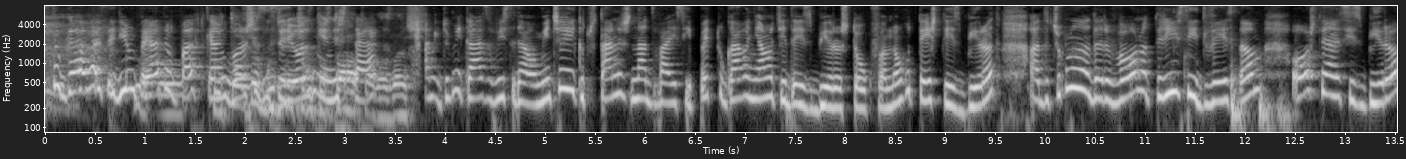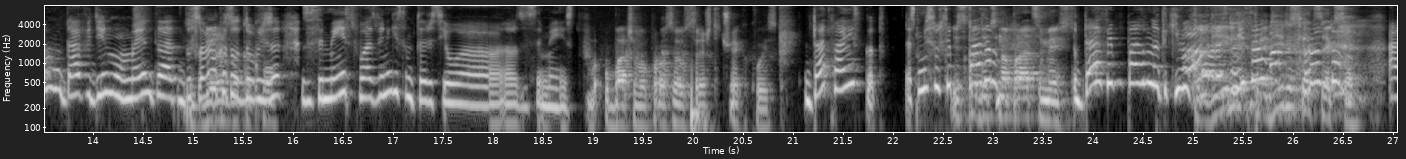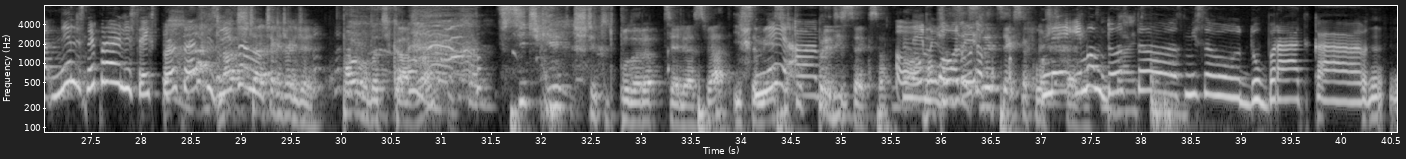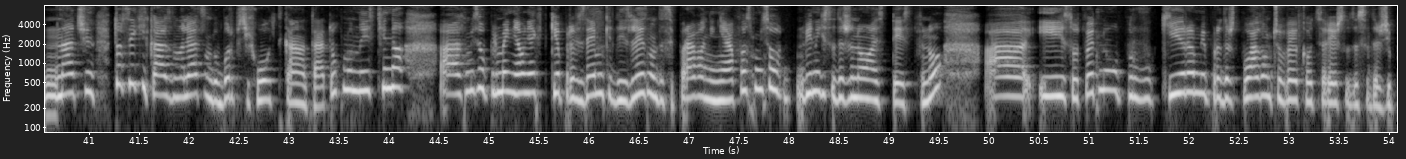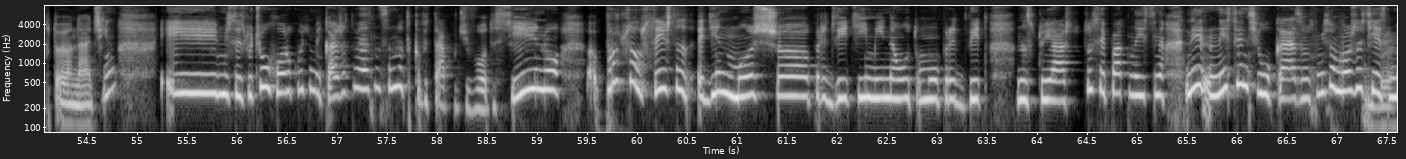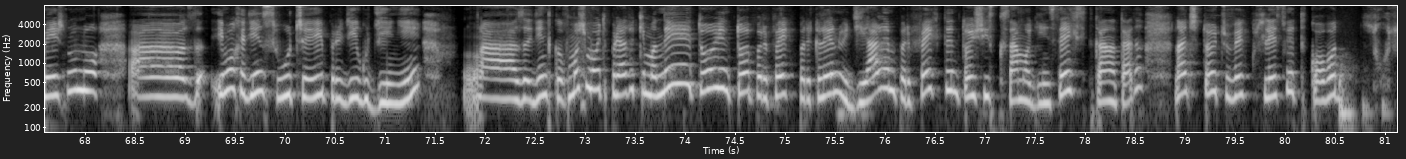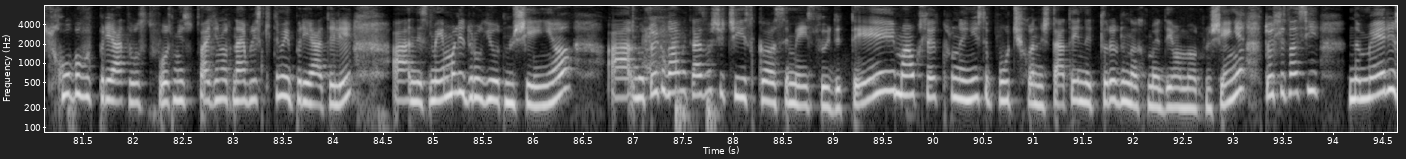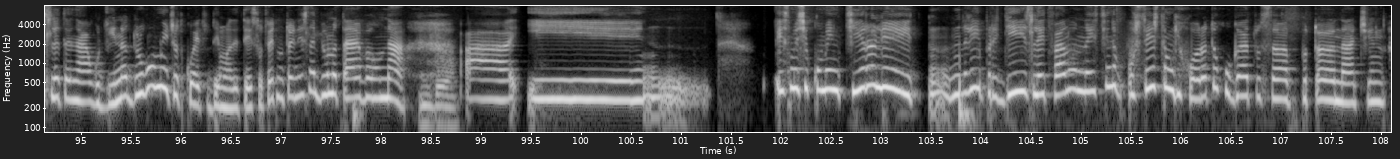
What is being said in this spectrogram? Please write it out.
тогава с един приятел пак така ми От говореше за сериозни неща. това, да знаеш. Ами той ми каза, ви сега, момиче, като станеш над 25, тогава няма ти да избираш толкова много, те ще избират. А да чукна на дърво, на 32 съм, още аз избирам, но да, в един момент, особено като доближа за семейство, аз винаги съм търсила за семейство. Обаче въпросът е среща човека, какво иска. Да, това искат. В смисъл се Искат попадам. да ти направят семейство. Да, се попадам на такива хора. Преди или, преди или след секса? А, не, не сме правили секс, просто аз Значи, излизам. чакай, чакай, чакай, чакай. Първо да ти кажа, всички ще ти подарят целия свят и семейството Не, а- преди секса. Не, между е другото- след секса, какво ще Не, кажеш? имам доста смисъл добра така начин. То всеки казва, нали, аз съм добър психолог и така нататък, но наистина, а, смисъл при мен няма някакви такива превземки да излезна да се правя ни някаква смисъл, винаги се държа много естествено. А, и съответно провокирам и предразполагам човека от среща да се държи по този начин. И ми се е случило хора, които ми кажат, «Ами, аз не съм на такъв етап от живота си, но просто се усеща един мъж предвид и миналото му, предвид настоящото. Все пак наистина, не, наистина си го казвам, в смисъл може да ти е Добре. смешно, но а, имах един случай преди години, а, за един такъв мъж, моите приятелки, ма не, той, той е перфект, преклено идеален, перфектен, той ще иска само един секс и така нататък. Значи той човек последствие е такова с, хубаво приятелство, в смисъл това е един от най-близките ми приятели. А, не сме имали други отношения, а, но той тогава ми казваше, че иска семейство и дете. Малко след като не ни се получиха нещата и не тръгнахме да имаме отношения, той след това си намери след една година друго момиче, от което да има дете. Съответно, той наистина е бил на тая вълна. Да. А, и и сме си коментирали нали, преди и след това, но наистина усещам ги хората, когато са по този начин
